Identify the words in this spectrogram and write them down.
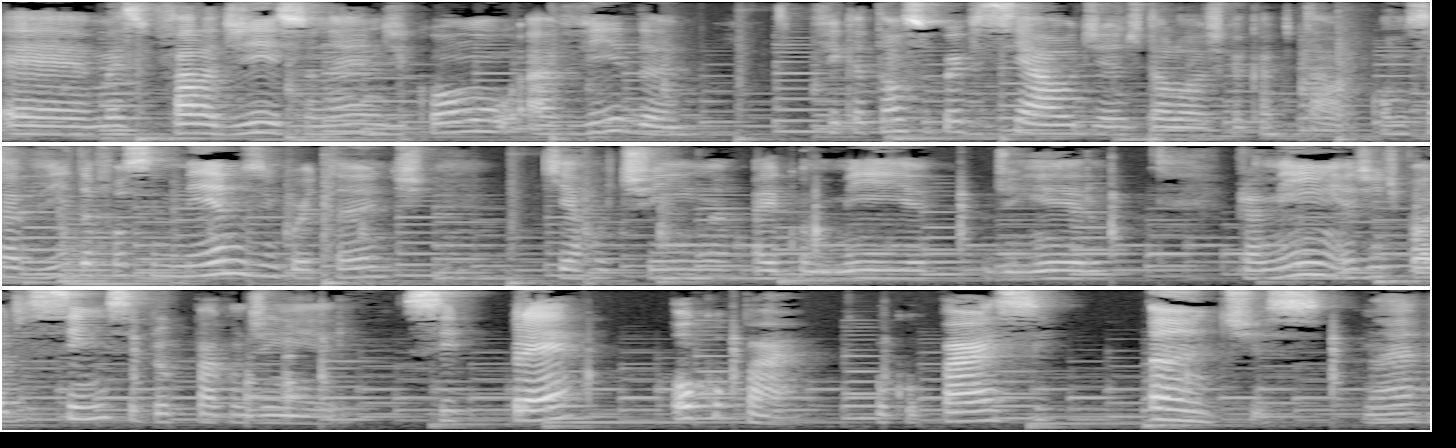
É, mas fala disso, né? De como a vida fica tão superficial diante da lógica capital, como se a vida fosse menos importante que a rotina, a economia, o dinheiro. Para mim, a gente pode sim se preocupar com dinheiro, se pré-ocupar, ocupar-se antes, né?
